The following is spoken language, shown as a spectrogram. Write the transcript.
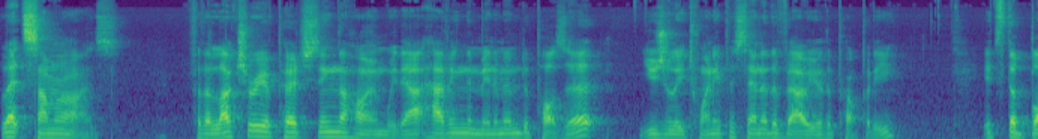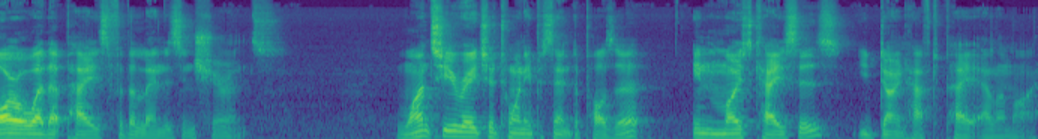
Let's summarize. For the luxury of purchasing the home without having the minimum deposit, usually 20% of the value of the property, it's the borrower that pays for the lender's insurance. Once you reach a 20% deposit, in most cases, you don't have to pay LMI.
